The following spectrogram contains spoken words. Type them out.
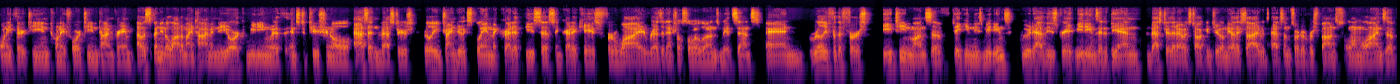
2013, 2014 timeframe, I was spending a lot of my time in New York meeting with institutional asset investors, really trying to explain the credit thesis and credit case for why residential solar loans made sense. And really, for the first 18 months of taking these meetings, we would have these great meetings. And at the end, investor that I was talking to on the other side would have some sort of response along the lines of,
